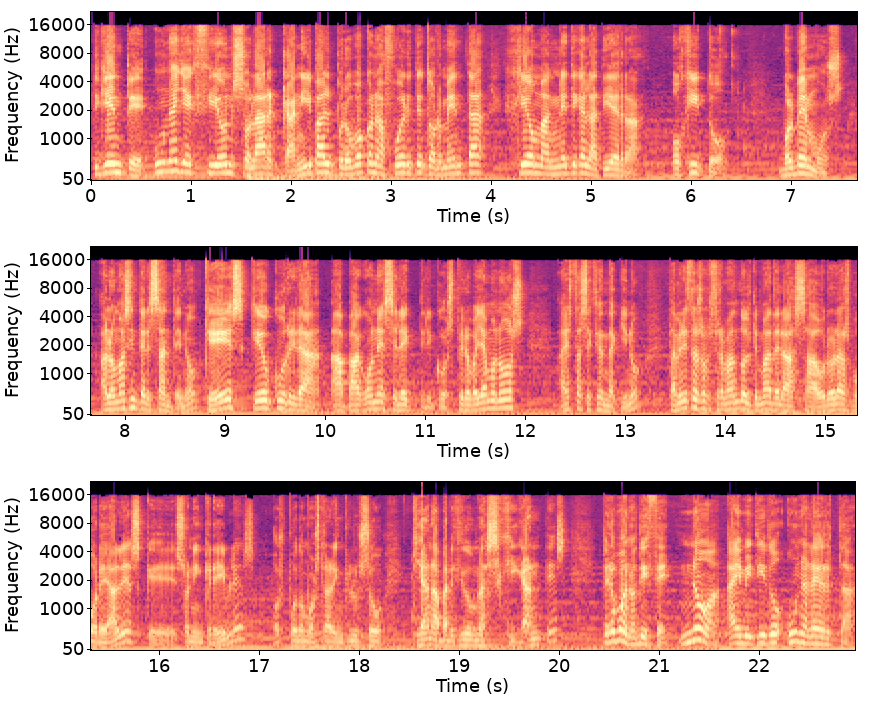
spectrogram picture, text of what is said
Siguiente, una eyección solar caníbal provoca una fuerte tormenta geomagnética en la Tierra. Ojito, volvemos a lo más interesante, ¿no? Que es qué ocurrirá, apagones eléctricos. Pero vayámonos a esta sección de aquí, ¿no? También estás observando el tema de las auroras boreales Que son increíbles. Os puedo mostrar incluso que han aparecido unas gigantes. Pero bueno, dice, NOAA ha emitido una alerta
